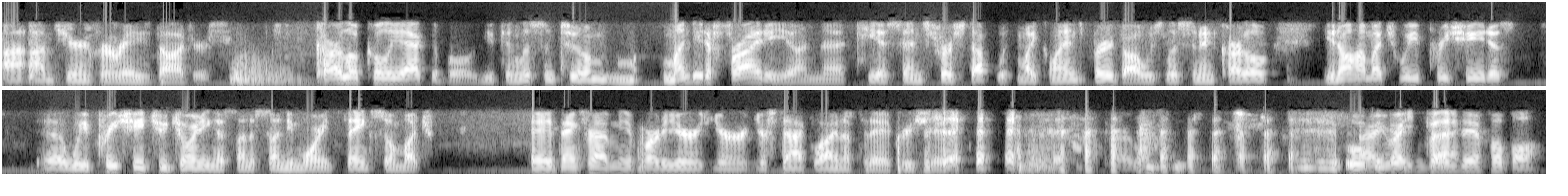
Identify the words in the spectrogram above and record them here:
I, I'm cheering for Rays Dodgers. Carlo Colaiacovo, you can listen to him Monday to Friday on uh, TSN's First Up with Mike Landsberg. Always listening, Carlo. You know how much we appreciate us. Uh, we appreciate you joining us on a Sunday morning. Thanks so much. Hey, thanks for having me a part of your your your stack lineup today. Appreciate it. we'll All be right, right back. Day of football.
